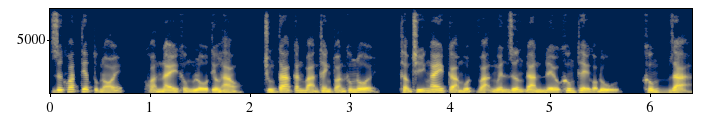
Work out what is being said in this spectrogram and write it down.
dứt khoát tiếp tục nói, khoản này khổng lồ tiêu hao, chúng ta căn bản thanh toán không nổi, thậm chí ngay cả một vạn nguyên dương đan đều không thể gọp đủ, không giả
